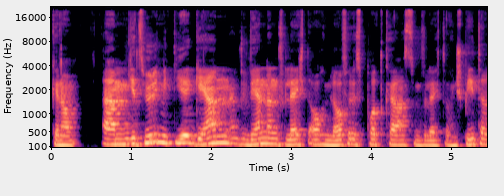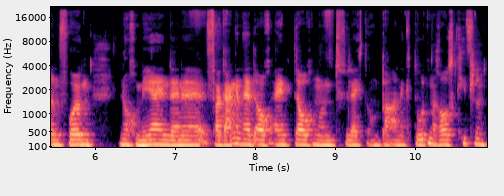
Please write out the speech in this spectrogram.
Genau. Ähm, jetzt würde ich mit dir gern, wir werden dann vielleicht auch im Laufe des Podcasts und vielleicht auch in späteren Folgen noch mehr in deine Vergangenheit auch eintauchen und vielleicht auch ein paar Anekdoten rauskitzeln.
